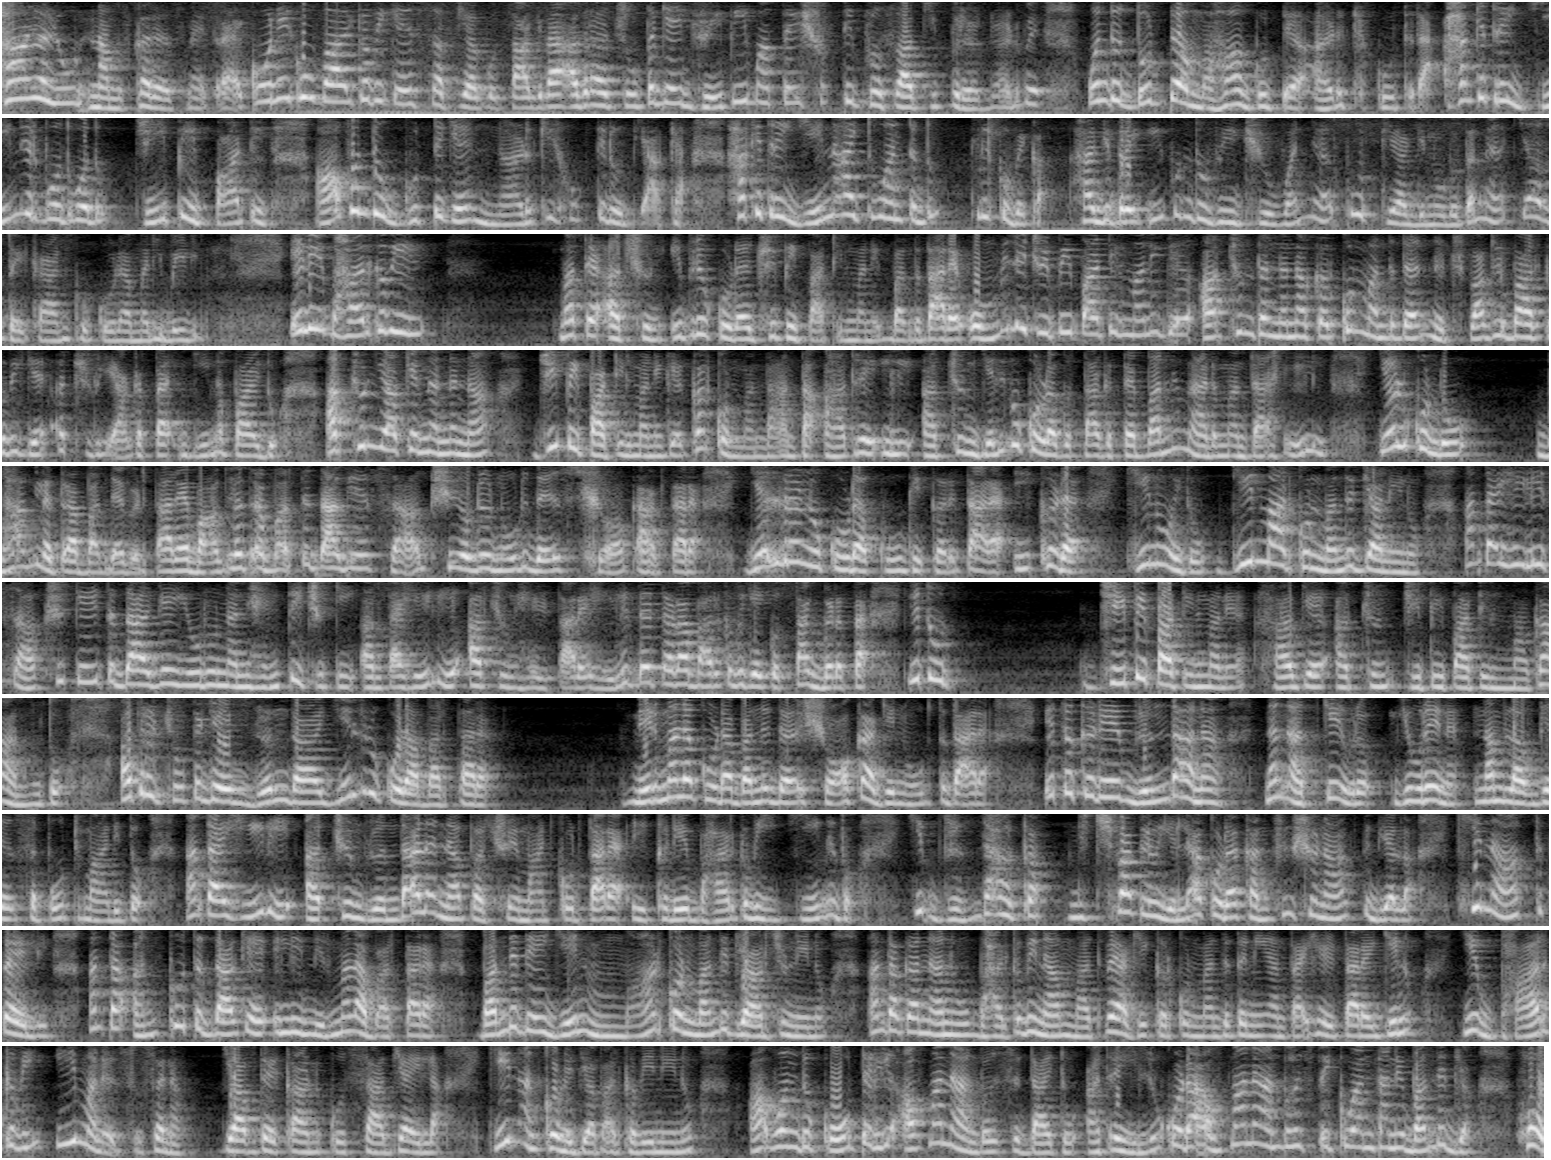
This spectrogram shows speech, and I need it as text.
Hi ಅಲ್ಲೂ, ನಮಸ್ಕಾರ ಸ್ನೇಹಿತರೆ. ಕೊನೆಗೂ ಭಾರ್ಗವಿಗೆ ಸತ್ಯ ಗೊತ್ತಾಗಿದೆ. ಅದರ ಜೊತೆಗೆ ಜೆ ಪಿ ಮತ್ತು ಶಕ್ತಿ ಪ್ರಸಾದ್ ಇಬ್ಬರ ನಡುವೆ ಒಂದು ದೊಡ್ಡ ಮಹಾಗುಡ್ಡೆ ಅಡಕೆ ಕೂತಿದೆ. ಹಾಗಿದ್ರೆ ಏನಿರ್ಬೋದು ಅದು? ಜೆ ಪಿ ಪಾಟೀಲ್ ಆ ಒಂದು ಗುಡ್ಡೆಗೆ ನಡುಕಿ ಹೋಗ್ತಿರೋದು ಯಾಕೆ? ಹಾಗಿದ್ರೆ ಏನಾಯಿತು ಅಂತದ್ದು ತಿಳ್ಕೊಬೇಕಾ? ಹಾಗಿದ್ರೆ ಈ ಒಂದು ವಿಡಿಯೋವನ್ನು ಪೂರ್ತಿಯಾಗಿ ನೋಡೋದನ್ನು ಯಾವುದೇ ಕಾರಣಕ್ಕೂ ಕೂಡ ಮರಿಬೇಡಿ. ಇಲ್ಲಿ ಭಾರ್ಗವಿ ಮತ್ತೆ ಅರ್ಜುನ್ ಇಬ್ರು ಕೂಡ ಜಿ ಪಿ ಪಾಟೀಲ್ ಮನೆಗೆ ಬಂದಿದ್ದಾರೆ. ಒಮ್ಮೆಲೆ ಜಿ ಪಿ ಪಾಟೀಲ್ ಮನೆಗೆ ಅರ್ಜುನ್ ತನ್ನನ್ನು ಕರ್ಕೊಂಡು ಬಂದದ ನಿಜವಾಗ್ಲೂ ಭಾರ್ಗವಿಗೆ ಅಚ್ಚರಿ ಆಗುತ್ತಾ? ಏನಪ್ಪ ಇದು? ಅರ್ಜುನ್ ಯಾಕೆ ನನ್ನನ್ನು ಜಿ ಪಿ ಪಾಟೀಲ್ ಮನೆಗೆ ಕರ್ಕೊಂಡು ಬಂದ ಅಂತ? ಆದರೆ ಇಲ್ಲಿ ಅರ್ಜುನ್ ಎಲ್ಲವೂ ಕೂಡ ಗೊತ್ತಾಗುತ್ತೆ. ಬನ್ನಿ ಮೇಡಮ್ ಅಂತ ಹೇಳಿ ಹೇಳ್ಕೊಂಡು ಬಾಗ್ಲ ಹತ್ರ ಬಂದೇ ಬಿಡ್ತಾರೆ. ಬಾಗ್ಲ ಹತ್ರ ಬರ್ತಿದ್ದಾಗೆ ಸಾಕ್ಷಿ ಅವರು ನೋಡಿದೆ ಶಾಕ್ ಆಗ್ತಾರೆ. ಎಲ್ಲರನ್ನೂ ಕೂಡ ಕೂಗಿ ಕರೀತಾರೆ. ಈ ಕಡೆ ಏನೋ ಇದು, ಏನು ಮಾಡ್ಕೊಂಡು ಬಂದಿದ್ಯಾ ನೀನು? ಅಂತ ಹೇಳಿ ಸಾಕ್ಷಿ ಕೇಳ್ತಿದ್ದಾಗೆ ಇವರು ನನ್ನ ಹೆಂಡತಿ ಚುಕ್ಕಿ ಅಂತ ಹೇಳಿ ಅರ್ಜುನ್ ಹೇಳ್ತಾರೆ. ಹೇಳಿದ್ದೆ ತಡ ಭಾರ್ಗವಿಗೆ ಗೊತ್ತಾಗ್ಬಿಡುತ್ತೆ. ಇದು ಜಿ ಪಿ ಪಾಟೀಲ್ ಮನೆ. ಹಾಗೆ ಅರ್ಜುನ್, ಜಿ ಪಿ ಪಾಟೀಲ್ ಮಗ ಅನ್ನೋದು. ಅದರ ಜೊತೆಗೆ ವೃಂದ ಎಲ್ಲರೂ ಕೂಡ ಬರ್ತಾರೆ. ನಿರ್ಮಲ ಕೂಡ ಬಂದಿದ್ದ ಶಾಕ್ ಆಗಿ ನೋಡ್ತಿದ್ದಾರೆ ಇತ್ತ ಕಡೆ ವೃಂದಾನ, ನನ್ನ ಅತ್ತಿಗೆ ಇವರು, ಇವರೇನೆ ನಮ್ಮ ಲವ್ಗೆ ಸಪೋರ್ಟ್ ಮಾಡಿದ್ದು ಅಂತ ಹೇಳಿ ಅರ್ಜುನ್ ವೃಂದಾಳನ್ನ ಪರಿಚಯ ಮಾಡಿಕೊಡ್ತಾರೆ. ಈ ಕಡೆ ಭಾರ್ಗವಿ, ಏನಿದು? ಈ ವೃಂದ ಅಕ್ಕ ನಿಜವಾಗ್ಲೂ ಎಲ್ಲ ಕೂಡ ಕನ್ಫ್ಯೂಷನ್ ಆಗ್ತಿದೆಯಲ್ಲ ಏನಾಗ್ತದೆ ಇಲ್ಲಿ? ಅಂತ ಅನ್ಕೋತಿದ್ದಾಗೆ ಇಲ್ಲಿ ನಿರ್ಮಲ ಬರ್ತಾರೆ. ಬಂದಿದೆ ಏನು ಮಾಡ್ಕೊಂಡು ಬಂದಿದ್ಯಾ ಅರ್ಜುನ್ ನೀನು? ಅಂದಾಗ ನಾನು ಭಾರ್ಗವಿನ ಮದುವೆ ಆಗಿ ಕರ್ಕೊಂಡು ಬಂದಿದ್ದೀನಿ ಅಂತ ಹೇಳ್ತಾರೆ. ಏನು? ಈ ಭಾರ್ಗವಿ, ಈ ಮನೆ ಸುಸನ? ಯಾವುದೇ ಕಾರಣಕ್ಕೂ ಸಾಧ್ಯ ಇಲ್ಲ. ಏನು ಅನ್ಕೊಂಡಿದ್ಯಾ ಭಾರ್ಗವಿ ನೀನು? ಆ ಒಂದು ಕೋರ್ಟಲ್ಲಿ ಅವಮಾನ ಅನುಭವಿಸಿದ್ದಾಯ್ತು. ಆದರೆ ಇಲ್ಲೂ ಕೂಡ ಅವಮಾನ ಅನುಭವಿಸ್ಬೇಕು ಅಂತಾನೆ ಬಂದಿದ್ಯಾ? ಹೋ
